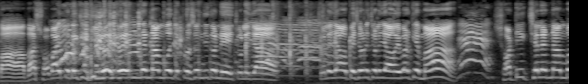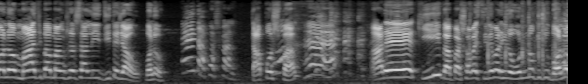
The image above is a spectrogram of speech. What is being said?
বাবা সবাই তো দেখি হিরো হিরোইনদের নাম বলছে প্রসেনজিৎ নেই চলে যাও। চলে যাও পেছনে চলে যাও। এবার কে মা? হ্যাঁ। সঠিক ছেলের নাম বলো মাছ বা মাংস সালি জিতে যাও বলো। তাপস পাল। তাপস পাল? হ্যাঁ। আরে কি ব্যাপার? সবাই সিনেমার হিরো অন্য কিছু বলো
